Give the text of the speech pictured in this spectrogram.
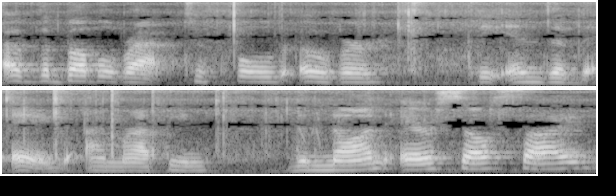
of the bubble wrap to fold over the ends of the egg. I'm wrapping the non-air cell side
